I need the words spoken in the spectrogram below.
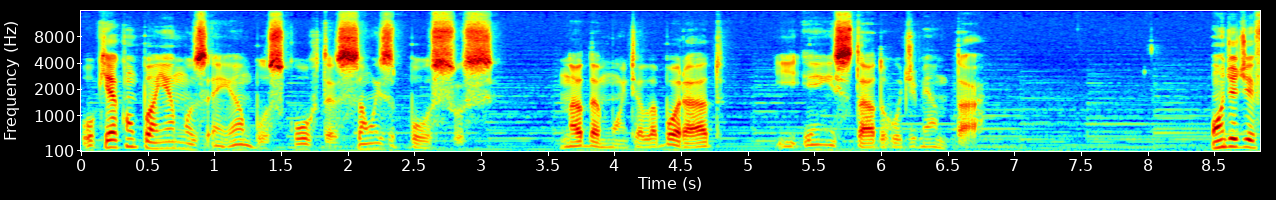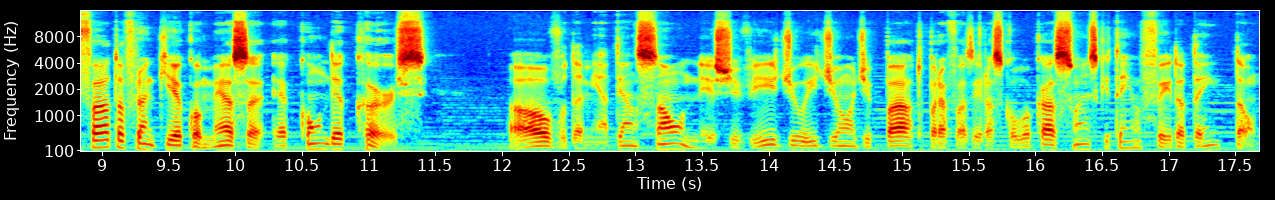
O que acompanhamos em ambos curtas são esboços, nada muito elaborado e em estado rudimentar. Onde de fato a franquia começa é com The Curse, alvo da minha atenção neste vídeo e de onde parto para fazer as colocações que tenho feito até então.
